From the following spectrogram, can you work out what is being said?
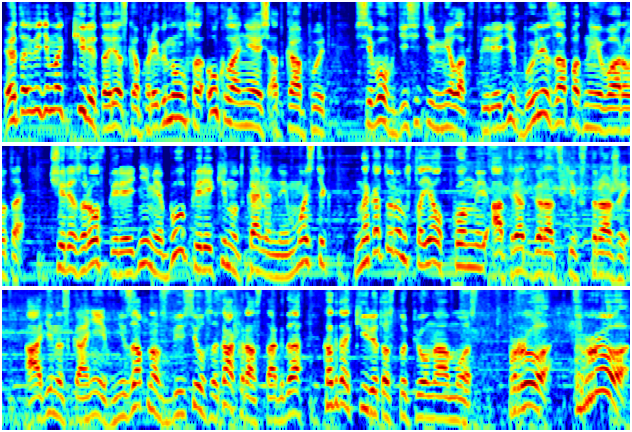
это, видимо, Кирита резко пригнулся, уклоняясь от копыт. Всего в 10 мелах впереди были западные ворота. Через ров перед ними был перекинут каменный мостик, на котором стоял конный отряд городских стражей. А один из коней внезапно взбесился как раз тогда, когда Кирита ступил на мост. «Про! Про!»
